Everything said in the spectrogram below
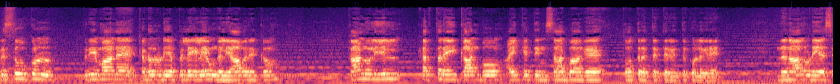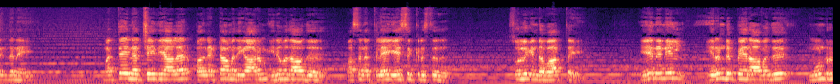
கிறிஸ்துவுக்குள் பிரியமான கடவுளுடைய பிள்ளைகளே உங்கள் யாவருக்கும் காணொளியில் கத்தரை காண்போம் ஐக்கியத்தின் சார்பாக தோத்திரத்தை தெரிவித்துக் கொள்ளுகிறேன். இந்த நாளுடைய சிந்தனை மத்திய நற்செய்தியாளர் பதினெட்டாம் அதிகாரம் இருபதாவது வசனத்திலே இயேசு கிறிஸ்து சொல்லுகின்ற வார்த்தை ஏனெனில் இரண்டு பேராவது மூன்று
